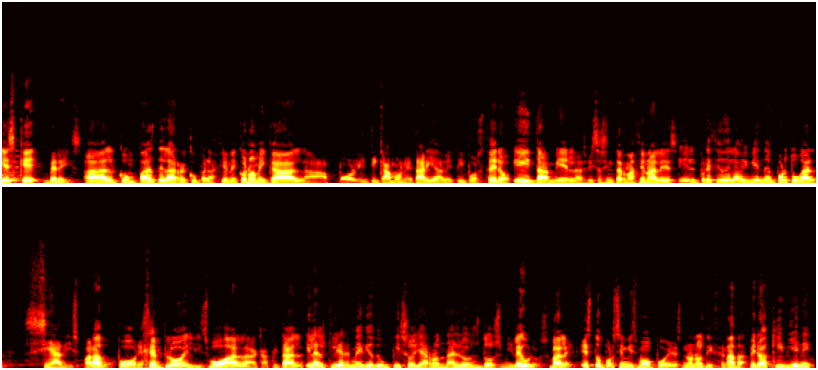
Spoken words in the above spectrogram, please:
Y es que, veréis, al compás de la recuperación económica, la política monetaria de tipos cero y también las visas internacionales, el precio de la vivienda en Portugal se ha disparado. Por ejemplo, en Lisboa, la capital, el alquiler medio de un piso ya ronda los 2.000 euros. Vale, esto por sí mismo pues no nos dice nada, pero aquí viene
